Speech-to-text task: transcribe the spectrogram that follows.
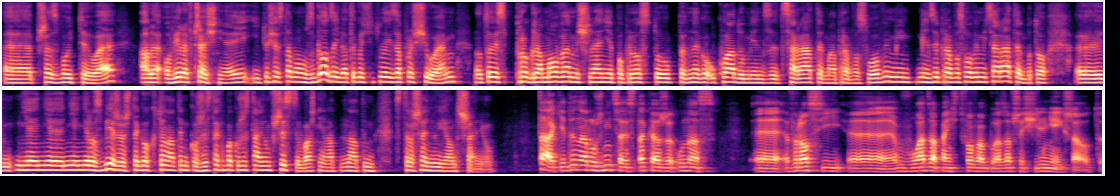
e, przez Wojtyłę, ale o wiele wcześniej i tu się z Tobą zgodzę i dlatego Cię tutaj zaprosiłem, no to jest programowe myślenie po prostu pewnego układu między caratem a prawosłowiem i między prawosłowiem i caratem, bo to e, nie, nie, nie, nie rozbierzesz tego, kto na tym korzysta, chyba korzystają wszyscy właśnie na, na tym straszeniu i jątrzeniu. Tak, jedyna różnica jest taka, że u nas e, w Rosji e, władza państwowa była zawsze silniejsza od e,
